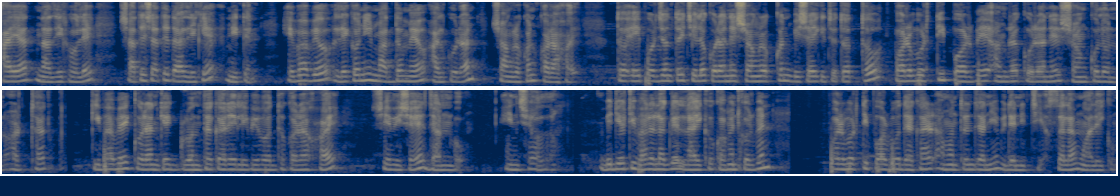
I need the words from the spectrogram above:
আয়াত নাজির হলে সাথে সাথে তা লিখে নিতেন। এভাবেও লেখনির মাধ্যমেও আল কোরআন সংরক্ষণ করা হয়। তো এই পর্যন্তই ছিল কোরআনের সংরক্ষণ বিষয়ে কিছু তথ্য। পরবর্তী পর্বে আমরা কোরআনের সংকলন অর্থাৎ কীভাবে কোরআনকে গ্রন্থাকারে লিপিবদ্ধ করা হয় সে বিষয়ে জানব, ইনশাআল্লাহ। ভিডিওটি ভালো লাগলে লাইক ও কমেন্ট করবেন। পরবর্তী পর্ব দেখার আমন্ত্রণ জানিয়ে বিদায় নিচ্ছি। আসসালামু আলাইকুম।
